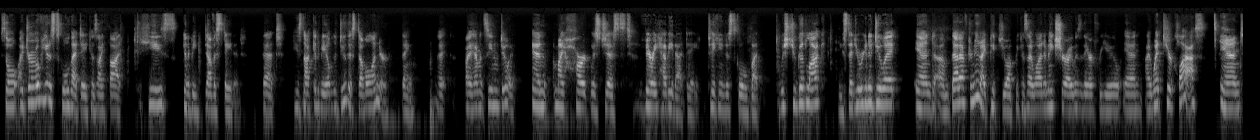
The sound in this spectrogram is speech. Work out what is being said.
so I drove you to school that day because I thought he's going to be devastated that he's not going to be able to do this double under thing. I, I haven't seen him do it. And my heart was just very heavy that day taking you to school, but wished you good luck. You said you were going to do it. And um, that afternoon, I picked you up because I wanted to make sure I was there for you. And I went to your class, and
